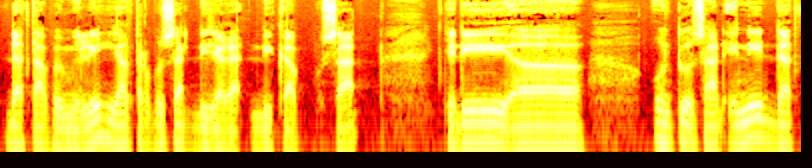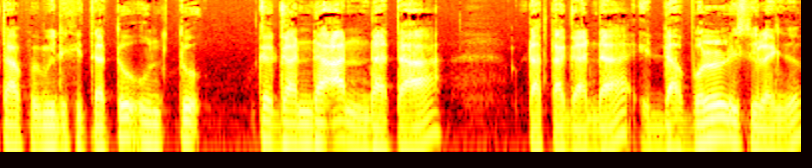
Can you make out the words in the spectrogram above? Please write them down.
data pemilih yang terpusat di di pusat. Jadi uh, untuk saat ini data pemilih kita tuh untuk kegandaan data data ganda double istilahnya itu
